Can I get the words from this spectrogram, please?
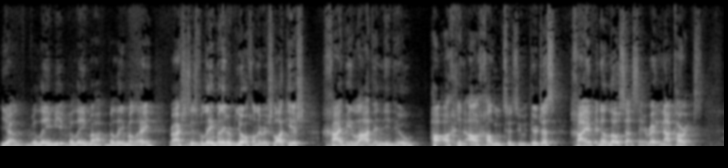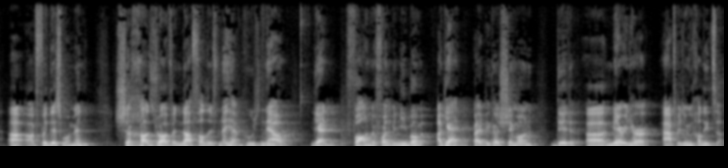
yeah, Velema Velema Rashi says Velema Rabbi Yochanan and Rish Lakish Chayve Lavin Ninhu Ha'achin Al Chalutzazu. They're just Chayv in a losase, right? Not kares uh, uh, for this woman, Shechazra v'nafal lifnehem, who's now again falling before the minibum again, right? Because Shimon did uh, married her after doing chalitza.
